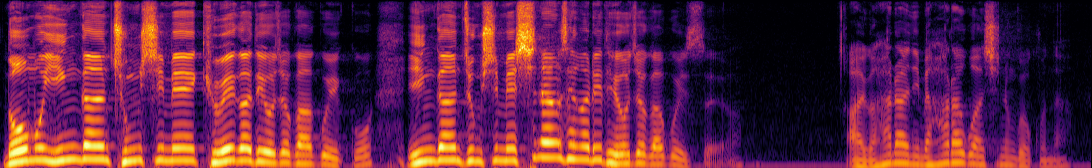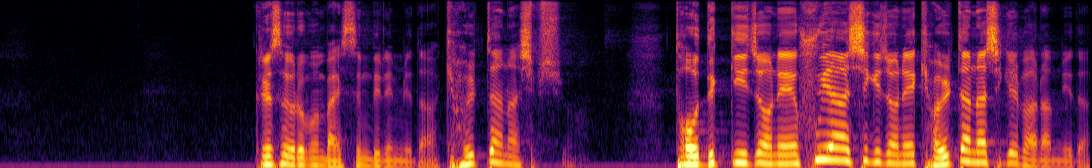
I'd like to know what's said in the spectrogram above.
너무 인간 중심의 교회가 되어져 가고 있고 인간 중심의 신앙생활이 되어져 가고 있어요. 아 이거 하나님이 하라고 하시는 거구나. 그래서 여러분 말씀드립니다. 결단하십시오. 더 늦기 전에 후회하시기 전에 결단하시길 바랍니다.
